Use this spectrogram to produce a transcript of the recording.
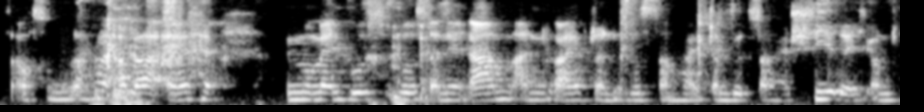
ist auch so eine Sache. Okay. Aber äh, im Moment, wo es, wo es dann den Rahmen angreift, dann ist es dann halt, dann wird es dann halt schwierig. Und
